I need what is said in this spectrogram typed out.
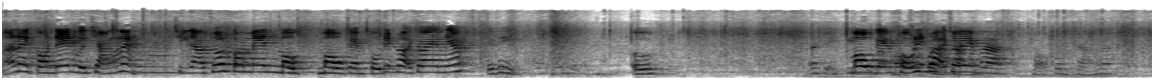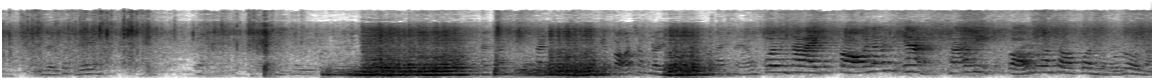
Mã này còn đen với trắng này. Chị nào chốt comment màu màu kèm số điện thoại cho em nhé. Cái gì? Ừ. Màu kèm số điện thoại cho em. Ra bỏ quần trắng ra lấy quần đen cho chị như có trong đấy trong đấy phải không Quần dài cũng có nhá các chị nhá Mã gì cũng có có luôn cho quần vào đấy rồi mà.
